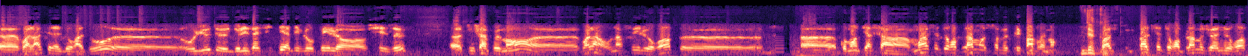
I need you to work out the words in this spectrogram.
euh, voilà c'est l'Eldorado euh, au lieu de, de les inciter à développer leur chez eux euh, tout simplement euh, voilà on a fait l'Europe euh, comment dire ça moi cette Europe là moi ça me plaît pas vraiment D'accord. moi, je suis pas de cette Europe là moi je veux une Europe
